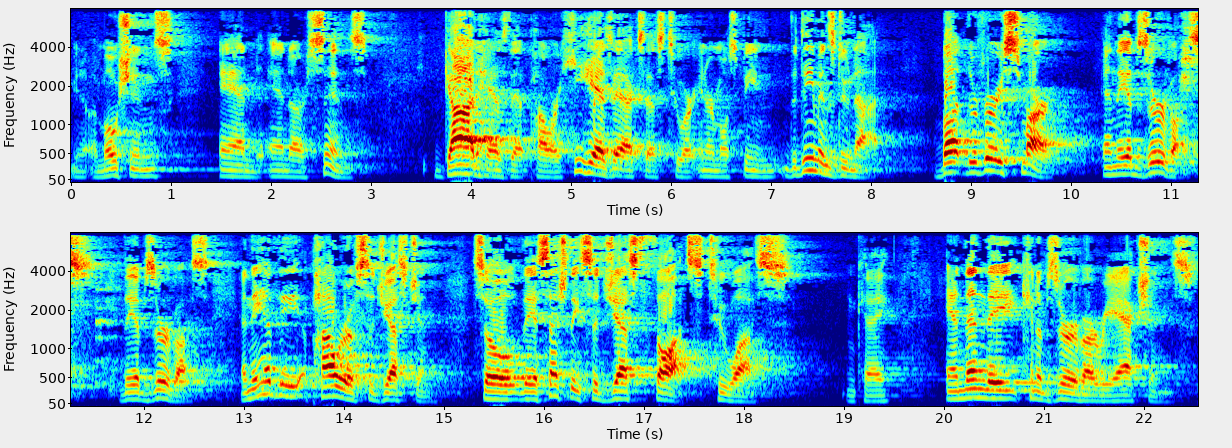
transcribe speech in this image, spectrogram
you know, emotions and, and our sins. God has that power. He has access to our innermost being. The demons do not. But they're very smart and they observe us. They observe us. And they have the power of suggestion. So they essentially suggest thoughts to us. Okay? And then they can observe our reactions.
